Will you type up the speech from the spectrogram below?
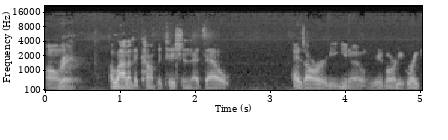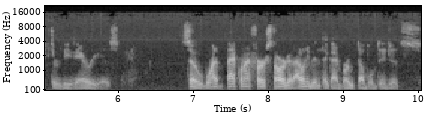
Um, right, a lot of the competition that's out has already, you know, they've already raked through these areas. So back when I first started, I don't even think I broke double digits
